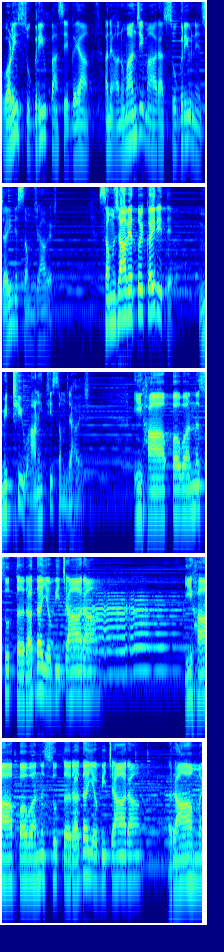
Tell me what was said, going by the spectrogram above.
વળી સુગ્રીવ પાસે ગયા અને હનુમાનજી મહારાજ સુગ્રીવને જઈને સમજાવે છે. સમજાવે તો કઈ રીતે? મીઠી વાણીથી સમજાવે છે. ઈહા પવન સુત હૃદય બિચારા. ઈહા પવન સુત હૃદય બિચારા. રામ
